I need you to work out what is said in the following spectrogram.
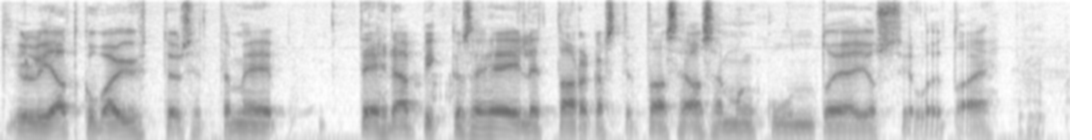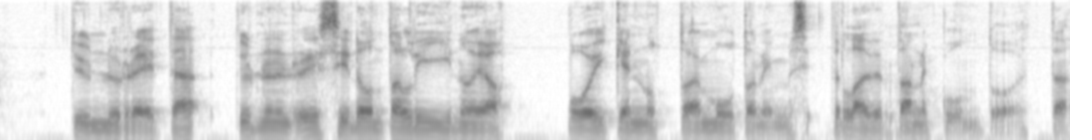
kyllä jatkuva yhteys, että me tehdään pikkasen heille, tarkastetaan se aseman kunto ja jos siellä on jotain tynnyreitä, tynnyrisidontaliinoja poikennut tai muuta, niin me sitten laitetaan ne kuntoon. Että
